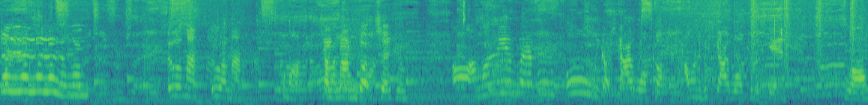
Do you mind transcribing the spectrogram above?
La, la, la, la, la, la. Who am I? Who am I? Come on. Tell him I'm. Doctor. Oh, I'm only a rebel. Oh, we got Skywalker. I want to be Skywalker this game. Lol.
